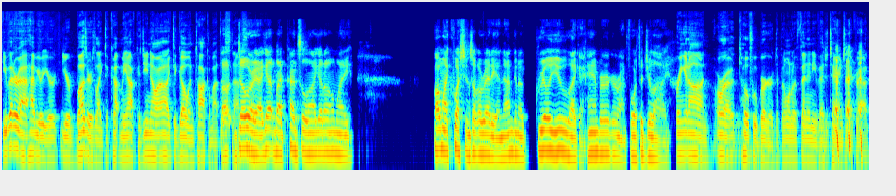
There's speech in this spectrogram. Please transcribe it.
you better uh, have your, your your buzzers like to cut me off because you know I like to go and talk about this uh, stuff. Don't so. worry, I got my pencil and I got all my all my questions already, and I'm going to grill you like a hamburger on Fourth of July. Bring it on, or a tofu burger. Don't want to offend any vegetarians in the crowd.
